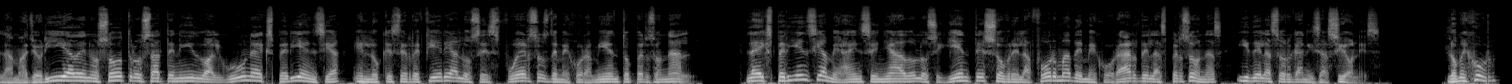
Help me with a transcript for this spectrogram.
la mayoría de nosotros ha tenido alguna experiencia en lo que se refiere a los esfuerzos de mejoramiento personal. La experiencia me ha enseñado lo siguiente sobre la forma de mejorar de las personas y de las organizaciones. Lo mejor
